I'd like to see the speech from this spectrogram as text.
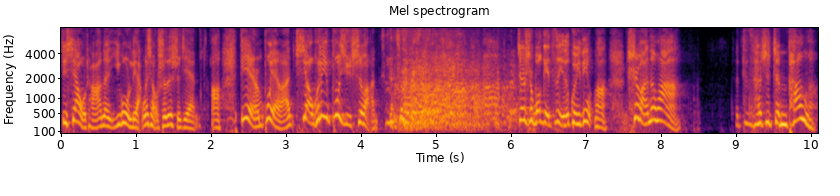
这下午茶呢，一共两个小时的时间啊。电影不演完，巧克力不许吃完。这是我给自己的规定啊。吃完的话，他他是真胖啊，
